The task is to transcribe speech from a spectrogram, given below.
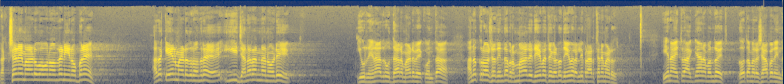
ರಕ್ಷಣೆ ಮಾಡುವವನು ಅಂದರೆ ನೀನೊಬ್ಬನೇ. ಅದಕ್ಕೇನು ಮಾಡಿದ್ರು ಅಂದರೆ ಈ ಜನರನ್ನು ನೋಡಿ ಇವ್ರನ್ನೇನಾದರೂ ಉದ್ಧಾರ ಮಾಡಬೇಕು ಅಂತ ಅನುಕ್ರೋಶದಿಂದ ಬ್ರಹ್ಮಾದಿ ದೇವತೆಗಳು ದೇವರಲ್ಲಿ ಪ್ರಾರ್ಥನೆ ಮಾಡಿದ್ರು. ಏನಾಯಿತು? ಅಜ್ಞಾನ ಬಂದೋಯ್ತು ಗೌತಮರ ಶಾಪದಿಂದ.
